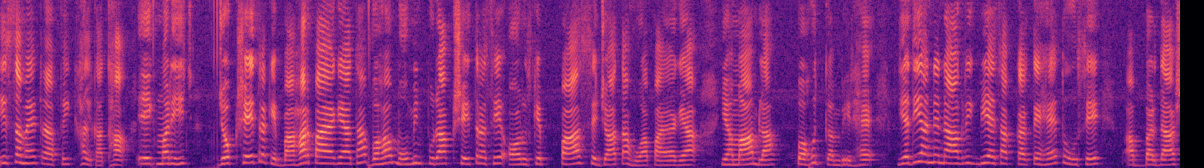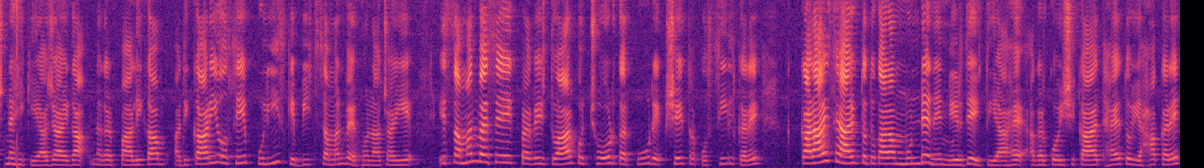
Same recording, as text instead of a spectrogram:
इस समय ट्रैफ़िक हल्का था। एक मरीज़ जो क्षेत्र के बाहर पाया गया था, वह मोमिनपुरा क्षेत्र से और उसके पास से जाता हुआ पाया गया। यह मामला बहुत गंभीर है। यदि अन्य नागरिक भी ऐसा करते हैं तो उसे अब बर्दाश्त नहीं किया जाएगा। नगर पालिका अधिकारियों से पुलिस के बीच समन्वय होना चाहिए। इस समन्वय से एक प्रवेश द्वार को छोड़कर पूरे क्षेत्र को सील करे कड़ाई से आयुक्त तुकाराम मुंडे ने निर्देश दिया है। अगर कोई शिकायत है तो यहाँ करे।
